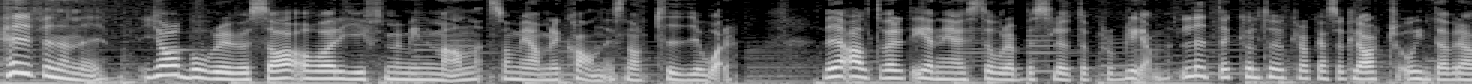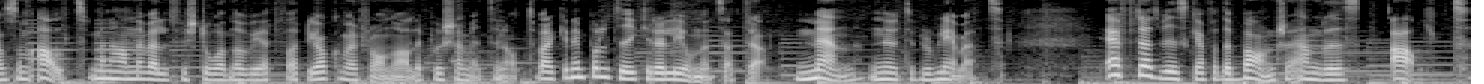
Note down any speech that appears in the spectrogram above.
Hej fina ni! Jag bor i USA och har varit gift med min man som är amerikan i snart 10 år. Vi har alltid varit eniga i stora beslut och problem. Lite kulturkrockar såklart och inte överens om allt, men han är väldigt förstående och vet vart jag kommer ifrån och aldrig pushar mig till något, varken i politik, religion etc. Men nu till problemet. Efter att vi skaffade barn så ändrades allt.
